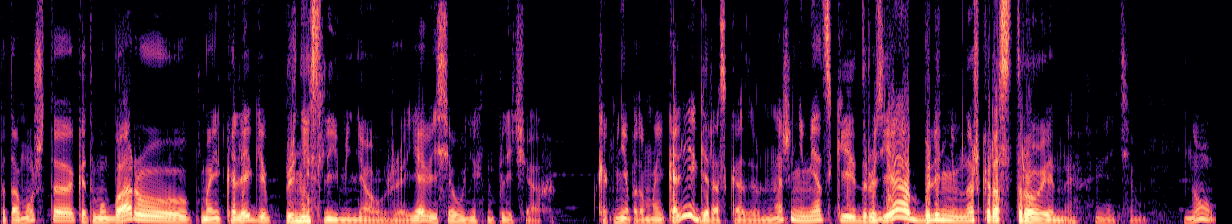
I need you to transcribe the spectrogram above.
потому что к этому бару мои коллеги принесли меня уже. Я висел у них на плечах. Как мне потом мои коллеги рассказывали, наши немецкие друзья были немножко расстроены этим. Ну,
